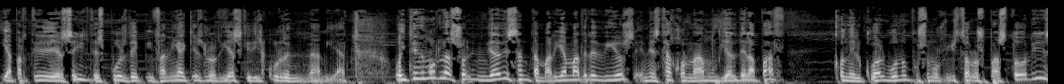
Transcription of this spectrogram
y a partir del día 6 después de Epifanía, que es los días que discurren de Navidad. Hoy tenemos la solemnidad de Santa María Madre de Dios en esta Jornada Mundial de la Paz con el cual, bueno, pues hemos visto a los pastores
